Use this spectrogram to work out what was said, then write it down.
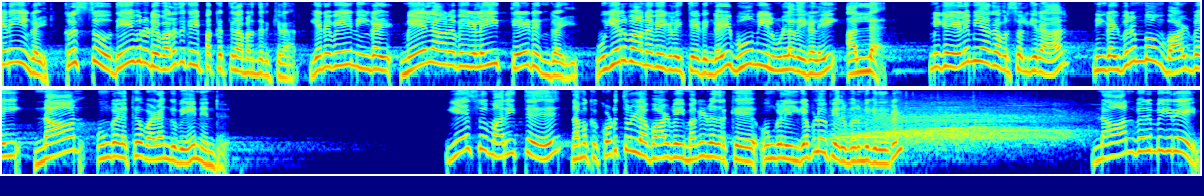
நினையுங்கள். கிறிஸ்து தேவனுடைய வலது கை பக்கத்தில் அமர்ந்திருக்கிறார். எனவே நீங்கள் மேலானவைகளை தேடுங்கள். உயர்வானவைகளை தேடுங்கள். பூமியில் உள்ளவைகளை அல்ல. மிக எளிமையாக அவர் சொல்கிறார் நீங்கள் விரும்பும் வாழ்வை நான் உங்களுக்கு வழங்குவேன் என்று. இயேசு மரித்து நமக்கு கொடுத்துள்ள வாழ்வை மகிழ்வதற்கு உங்களில் எவ்வளவு பேர் விரும்புகிறீர்கள்? நான் விரும்புகிறேன்.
